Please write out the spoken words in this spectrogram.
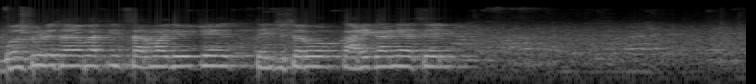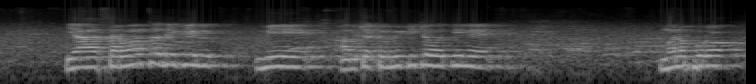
बनसोडे साहेब असतील शर्मादेवीचे त्यांचे सर्व कार्यकारिणी असेल या सर्वांचं देखील मी आमच्या कमिटीच्या वतीने मनपूर्वक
